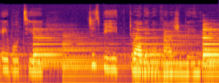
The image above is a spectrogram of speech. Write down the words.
able to just be dwelling and fellowshipping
